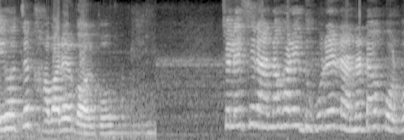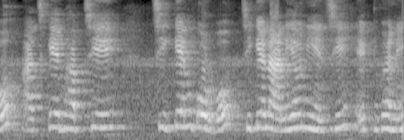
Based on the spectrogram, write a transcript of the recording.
এই হচ্ছে খাবারের গল্প। চলে এসেছি রান্নাঘরে দুপুরের রান্নাটাও করব। আজকে ভাবছি চিকেন করব। চিকেন আনিয়েও নিয়েছি একটুখানি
